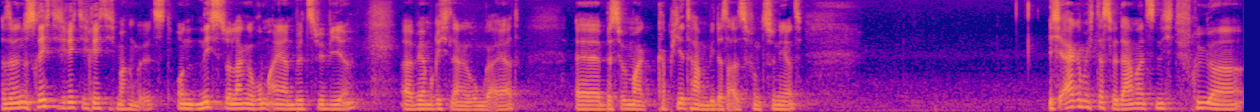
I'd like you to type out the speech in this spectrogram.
Also wenn du es richtig, richtig, richtig machen willst und nicht so lange rumeiern willst wie wir, äh, wir haben richtig lange rumgeeiert, äh, bis wir mal kapiert haben, wie das alles funktioniert. Ich ärgere mich, dass wir damals nicht früher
